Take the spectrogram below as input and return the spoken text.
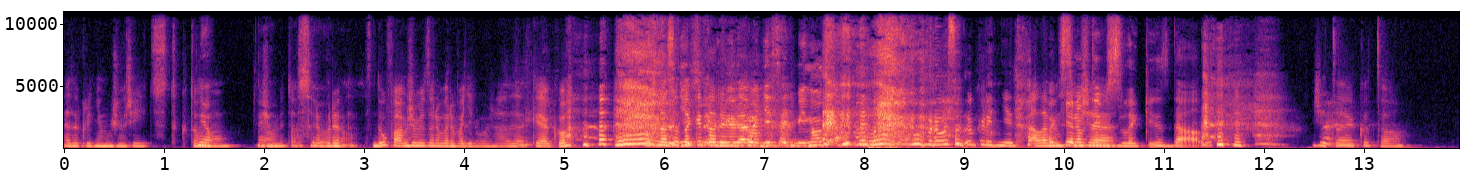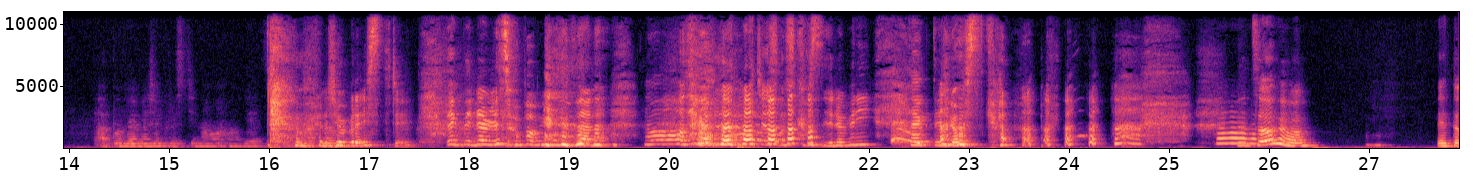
já to klidně můžu říct k tomu. Jo. že mi to asi nebude, no. doufám, že mi to nebude vadit možná taky jako, možná se taky tady jako... 10 minut. Budu muset uklidnit, ale Pak myslím, jenom že... ty vzliky zdál. že to je jako to. A povieme, že prostě no a věc. Dobrý střih. Tak teď nám něco poví Zana. No, tak to občas úzkostně dobrý, tak ty hostka. no co no? Je to,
